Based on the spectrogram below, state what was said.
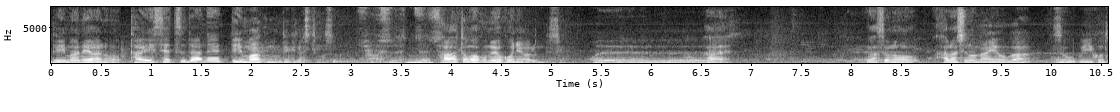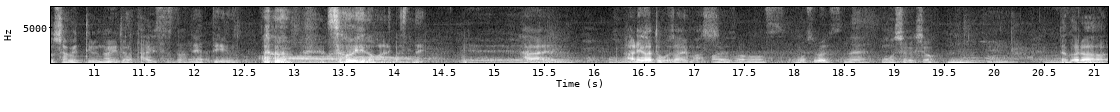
で今ねあの「大切だね」っていうマークもできた知ってます？ハートマークの横にあるんですよ。はい。まあその話の内容がすごくいいこと喋ってる内容では大切だねっていう そういうのがありますね。はい。本ありがとうございます。ありがとうございます。面白いですね。面白いでしょ、うん。うん、だから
